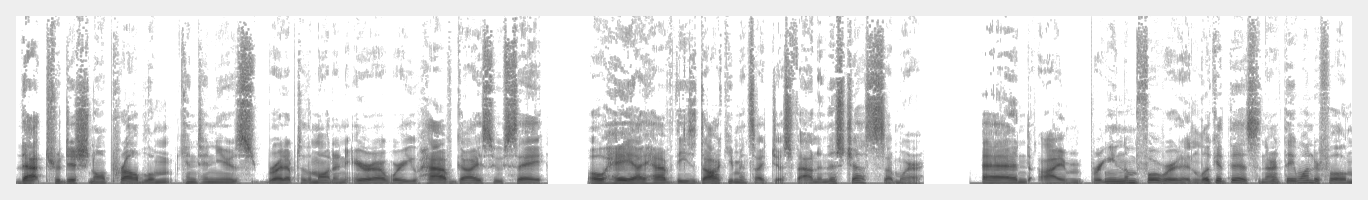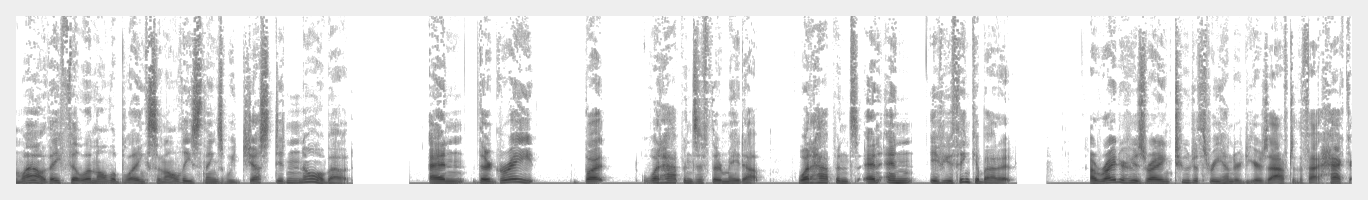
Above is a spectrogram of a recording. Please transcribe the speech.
that traditional problem continues right up to the modern era, where you have guys who say, Oh, hey, I have these documents I just found in this chest somewhere. And I'm bringing them forward, and look at this, and aren't they wonderful? And wow, they fill in all the blanks and all these things we just didn't know about. And they're great, but what happens if they're made up? What happens? And and if you think about it, a writer who's writing two to three hundred years after the fact, heck,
